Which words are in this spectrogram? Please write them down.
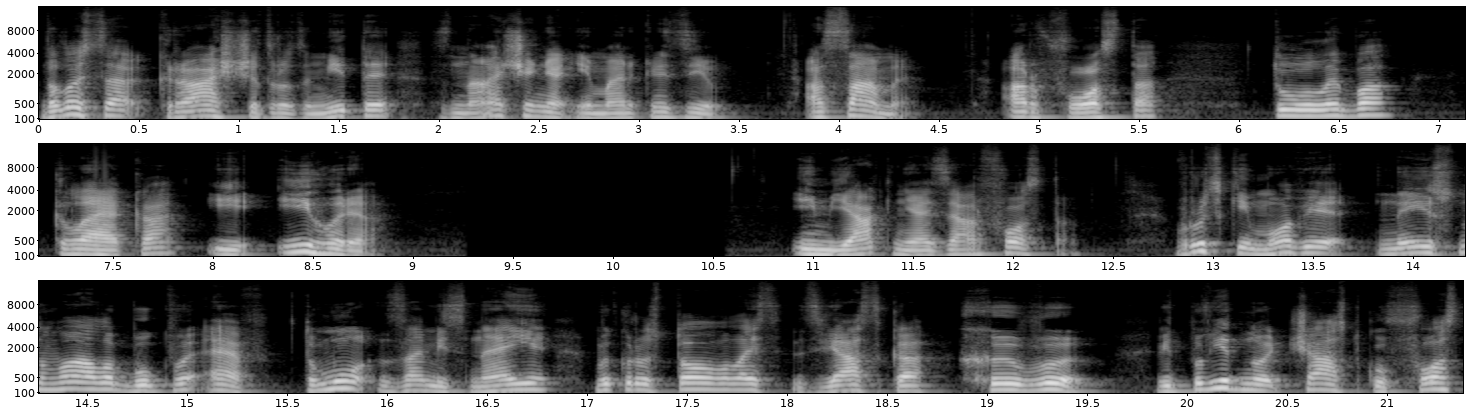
вдалося краще зрозуміти значення імен князів, а саме Арфоста, Тулеба, Клека і Ігоря. Ім'я князя Арфоста. В руській мові не існувало букви F, тому замість неї використовувалась зв'язка ХВ. Відповідно, частку фост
